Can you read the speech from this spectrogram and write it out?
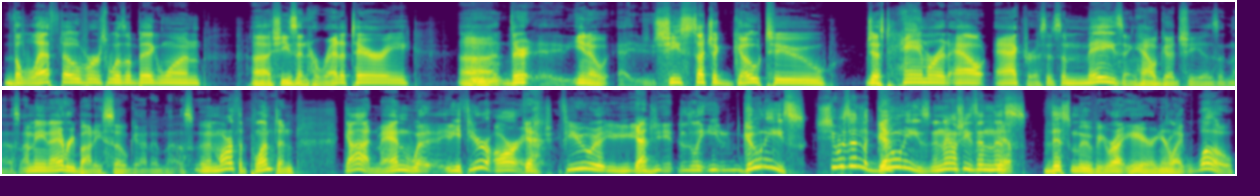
The Leftovers was a big one. Uh, she's in Hereditary. Uh, There, you know, she's such a go-to just hammer it out actress. It's amazing how good she is in this. I mean, everybody's so good in this. I mean, Martha Plimpton, God, man, if you're our age, Yeah. if you were you, Yeah. you- Goonies, she was in the Yeah. Goonies, and now she's in this this movie right here, and you're like, whoa.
